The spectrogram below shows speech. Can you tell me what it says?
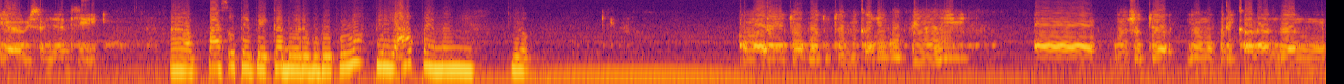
ya bisa jadi Nah, pas UTBK 2020 pilih apa emangnya? Yuk. kemarin itu buat UTBK nya gue pilih uh, unsur ya ilmu perikanan dan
